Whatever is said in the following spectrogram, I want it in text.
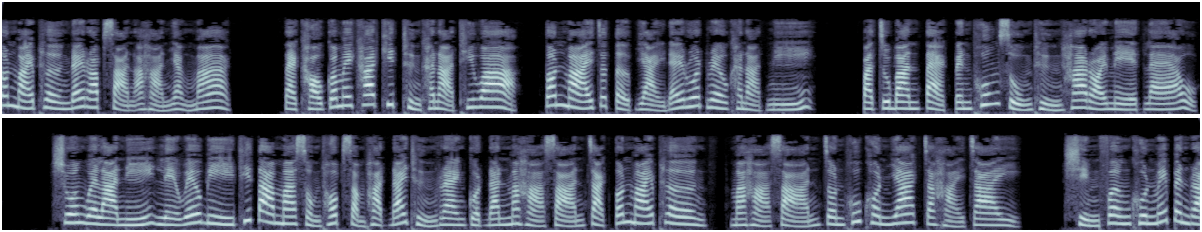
ต้นไม้เพลิงได้รับสารอาหารอย่างมาก แต่เขาก็ไม่คาดคิดถึงขนาดที่ว่า ต้นไม้จะเติบใหญ่ได้รวดเร็วขนาดนี้ ปัจจุบันแตกเป็นพุ่มสูงถึง 500 เมตรแล้ว ช่วงเวลานี้เลเวลบีที่ตามมาสมทบสัมผัสได้ถึงแรงกดดันมหาศาลจากต้นไม้เพลิง มหาศาลจนผู้คนยากจะหายใจฉินเฟิงคุณไม่เป็นไร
